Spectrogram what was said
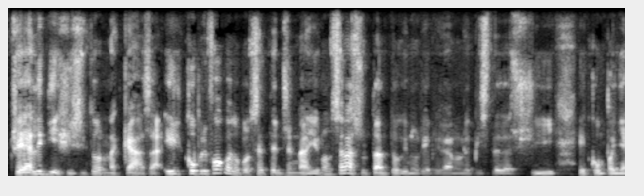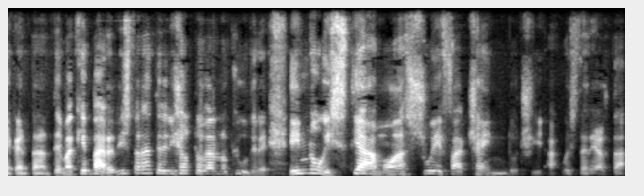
cioè alle 10 si torna a casa e il coprifuoco dopo il 7 gennaio non sarà soltanto che non riapriranno le piste da sci e compagnia cantante, ma che bar e ristoranti alle 18 dovranno chiudere. E noi stiamo assuefacendoci a questa realtà.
